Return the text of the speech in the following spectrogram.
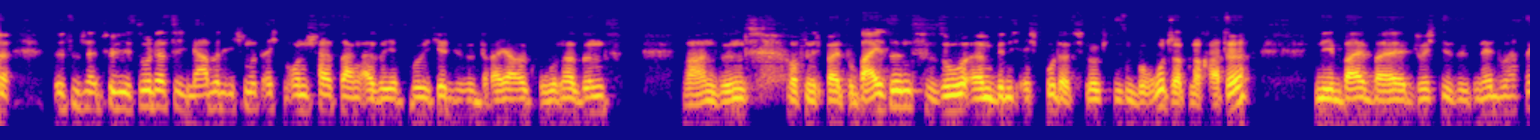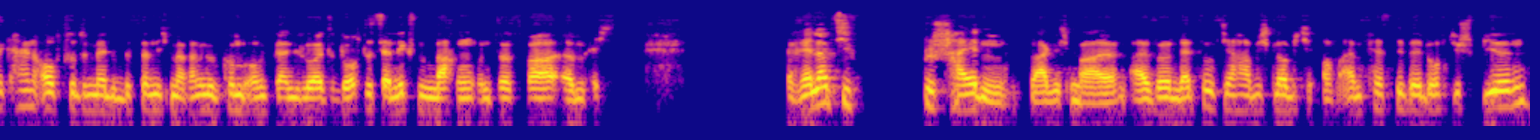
ist es natürlich so, dass ich, aber ich muss echt einen Unscheiß sagen, also jetzt, wo ich hier diese drei Jahre Corona sind, Wahnsinn, hoffentlich bald vorbei sind. So ähm, bin ich echt froh, dass ich wirklich diesen Bürojob noch hatte. Nebenbei, weil durch diese, ne, du hast ja keine Auftritte mehr, du bist ja nicht mehr rangekommen, irgendwann die Leute durftest ja nichts mehr machen und das war ähm, echt relativ bescheiden, sage ich mal. Also letztes Jahr habe ich, glaube ich, auf einem Festival durfte ich spielen,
